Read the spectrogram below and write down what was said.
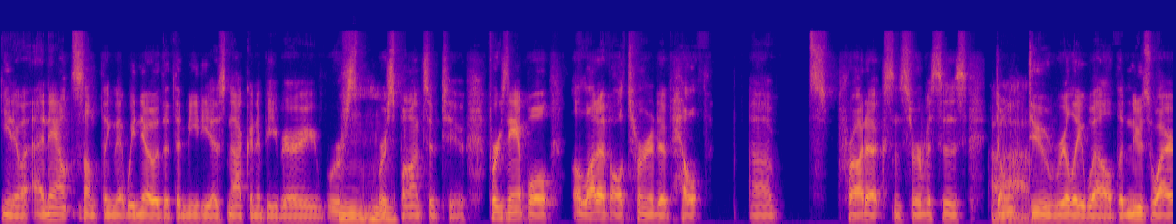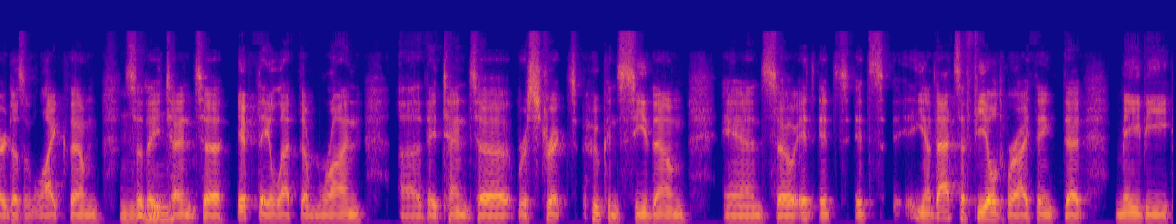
you know, announce something that we know that the media is not going to be very res- mm-hmm. responsive to. For example, a lot of alternative health uh, products and services don't uh, do really well. The newswire doesn't like them, mm-hmm. so they mm-hmm. tend to, if they let them run, uh, they tend to restrict who can see them, and so it, it's it's you know that's a field where I think that maybe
